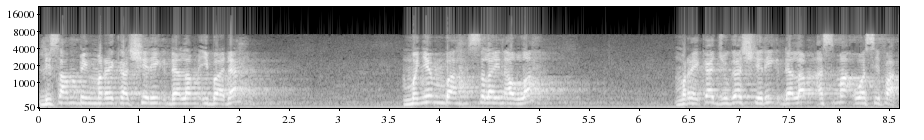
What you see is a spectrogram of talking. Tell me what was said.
Di samping mereka syirik dalam ibadah, menyembah selain Allah, mereka juga syirik dalam asma wa sifat.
